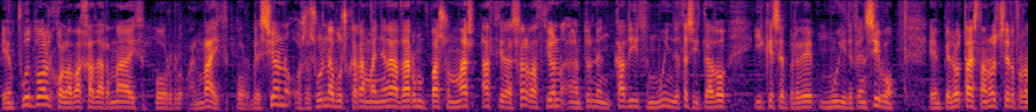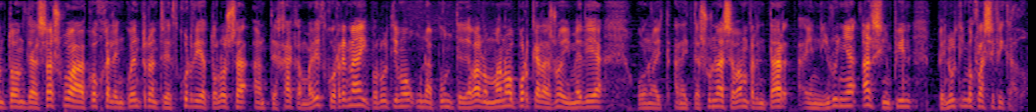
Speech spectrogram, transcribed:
En fútbol, con la baja de Arnaiz por, Arnaiz por lesión, Osasuna buscará mañana dar un paso más hacia la salvación ante un Cádiz muy necesitado y que se prevé muy defensivo. En pelota, esta noche el frontón de Alsasua acoge el encuentro entre Ezcurdia y Tolosa ante Jaca Mariz Correna y por último un apunte de balonmano porque a las nueve y media Anaitasuna se va a enfrentar en Iruña al Sinfín, penúltimo clasificado.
